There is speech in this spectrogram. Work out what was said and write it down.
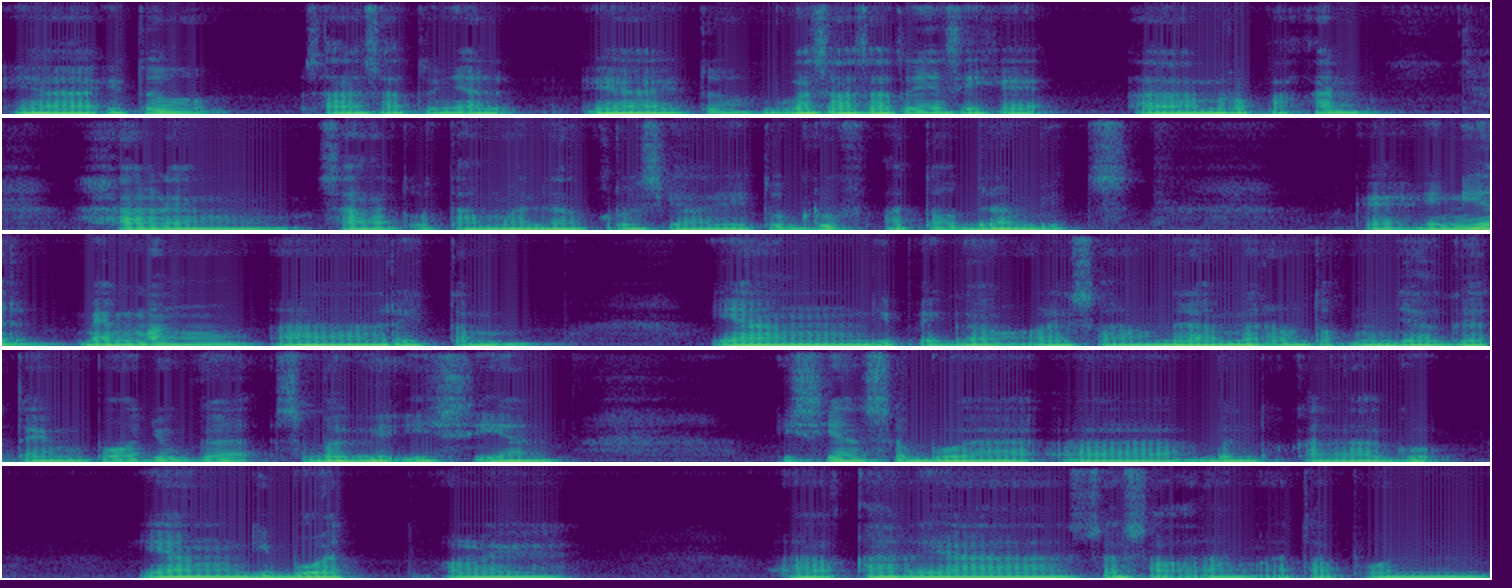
Ya itu salah satunya ya itu bukan salah satunya sih kayak uh, merupakan hal yang sangat utama dan krusial yaitu groove atau drum beats. Oke, ini memang uh, rhythm yang dipegang oleh seorang drummer untuk menjaga tempo juga sebagai isian isian sebuah uh, bentukan lagu yang dibuat oleh uh, karya seseorang ataupun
